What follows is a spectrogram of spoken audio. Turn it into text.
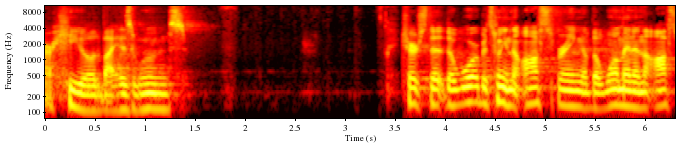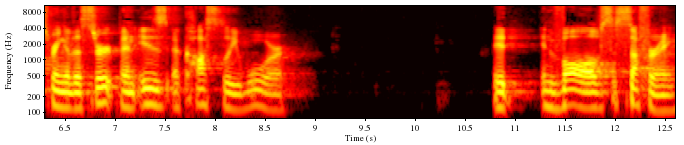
are healed by his wounds. Church, the, the war between the offspring of the woman and the offspring of the serpent is a costly war. It involves suffering.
